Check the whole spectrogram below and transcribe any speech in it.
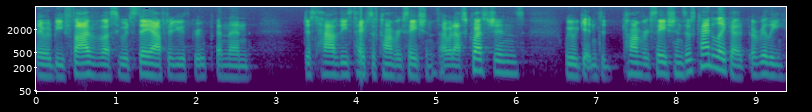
there would be five of us who would stay after youth group and then just have these types of conversations. I would ask questions, we would get into conversations. It was kind of like a, a really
